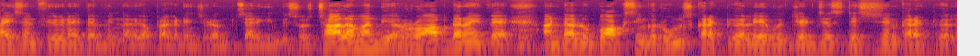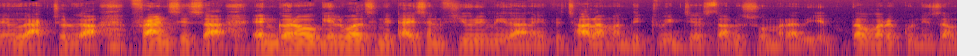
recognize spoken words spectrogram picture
టైసన్ ఫ్యూరీని అయితే విన్నర్గా ప్రకటించడం జరిగింది. సో చాలా మంది రాబ్డ్ అని అయితే అంటారు. బాక్సింగ్ రూల్స్ కరెక్ట్గా లేవు జడ్జెస్ డెసిషన్ కరెక్ట్గా లేదు యాక్చువల్గా ఫ్రాన్సిస్ ఎన్గనో గెలవాల్సింది టైసన్ ఫ్యూరీ మీద అని అయితే చాలామంది ట్వీట్ చేస్తారు. సో మరి అది ఎంతవరకు నిజం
